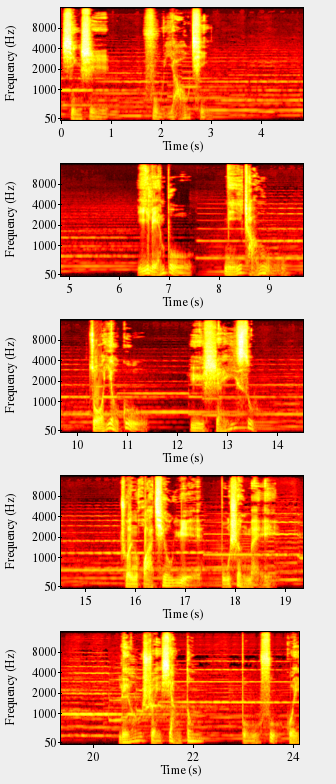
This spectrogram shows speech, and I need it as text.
心事付瑶琴。移莲步，霓裳舞，左右顾，与谁诉？春花秋月不胜美，流水向东不复归。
